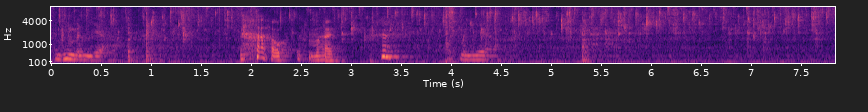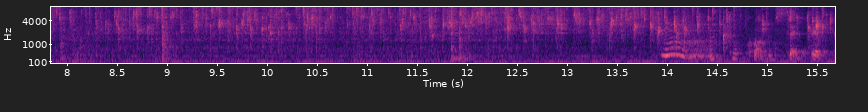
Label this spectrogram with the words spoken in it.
อันนี้มันยาว Wow, tämä Miljö. Mm, då kom säkert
